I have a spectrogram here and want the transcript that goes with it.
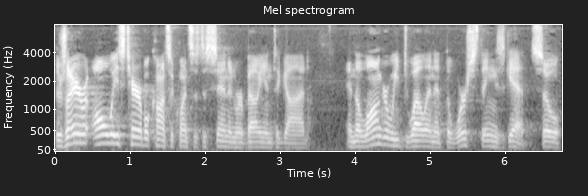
There's always terrible consequences to sin and rebellion to God. And the longer we dwell in it, the worse things get. So,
